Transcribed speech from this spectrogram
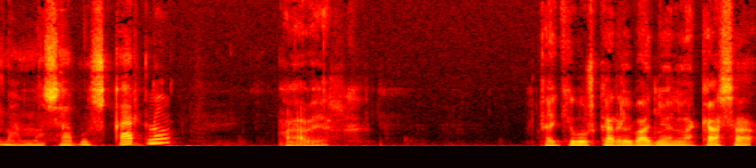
vamos a buscarlo. A ver. Hay que buscar el baño en la casa.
